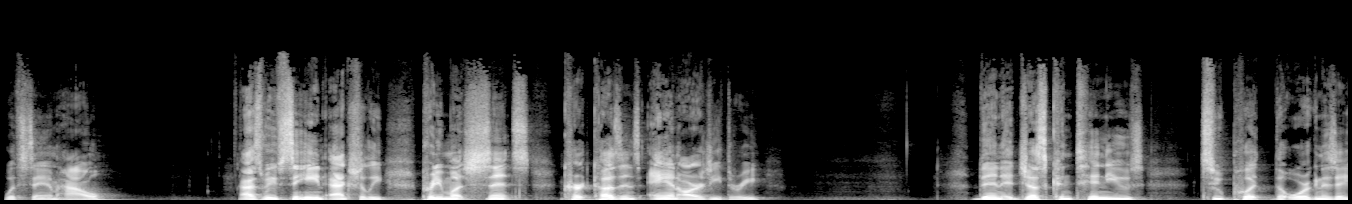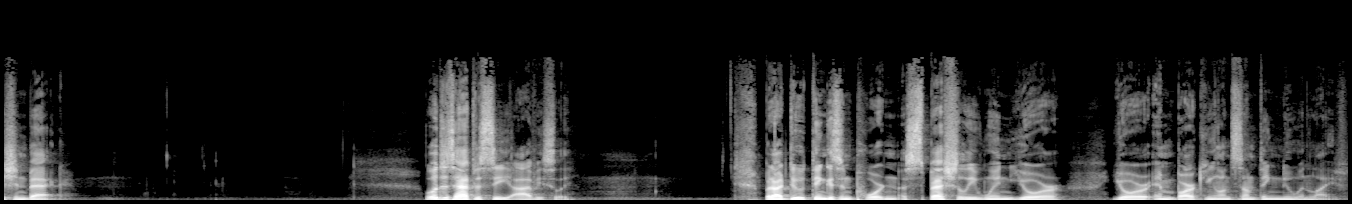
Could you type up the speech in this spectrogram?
with Sam Howell, as we've seen actually pretty much since Kirk Cousins and RG3, then it just continues to put the organization back. We'll just have to see, obviously. But I do think it's important, especially when you're you're embarking on something new in life,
